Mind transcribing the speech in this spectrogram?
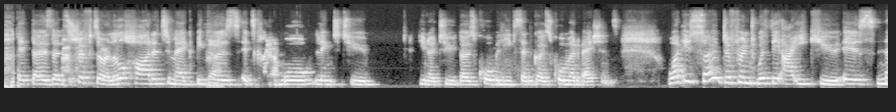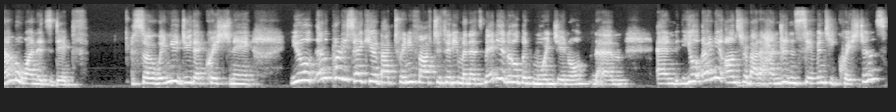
it, those those shifts are a little harder to make because yeah. it's kind of more linked to you know to those core beliefs and those core motivations what is so different with the IEQ is number one, it's depth. So when you do that questionnaire, you'll it'll probably take you about 25 to 30 minutes, maybe a little bit more in general. Um, and you'll only answer about 170 questions,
